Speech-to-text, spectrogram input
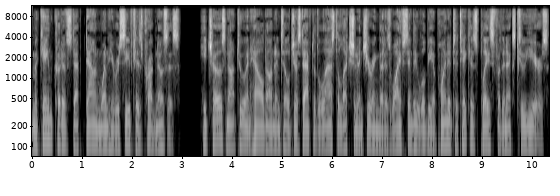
McCain could have stepped down when he received his prognosis. He chose not to and held on until just after the last election ensuring that his wife Cindy will be appointed to take his place for the next two years.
